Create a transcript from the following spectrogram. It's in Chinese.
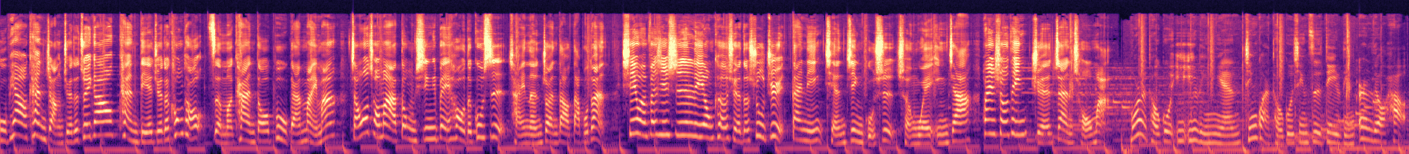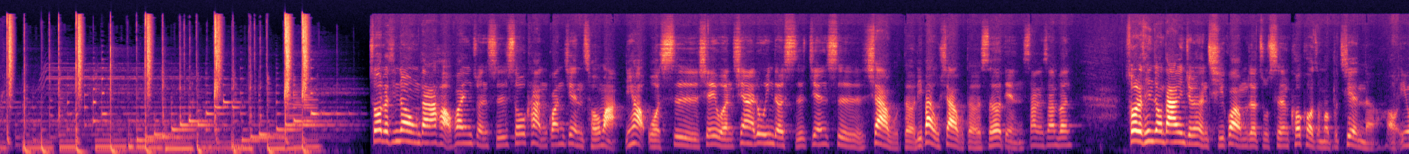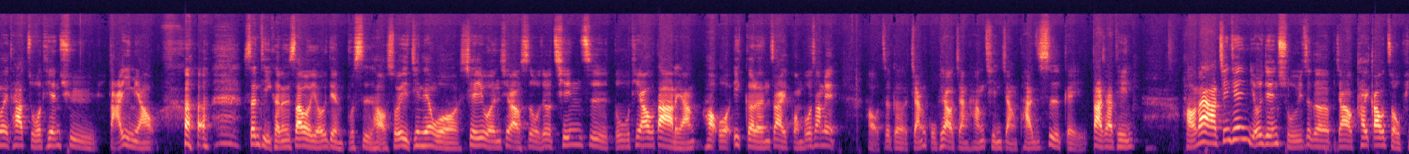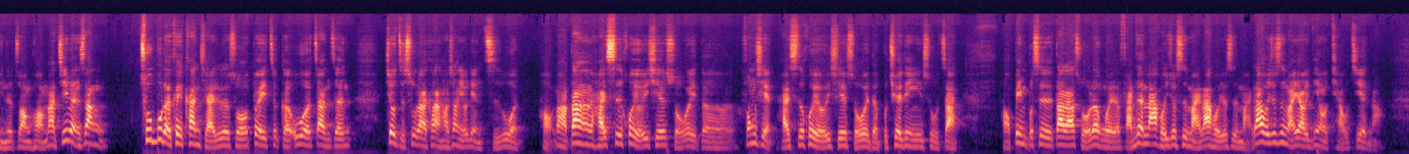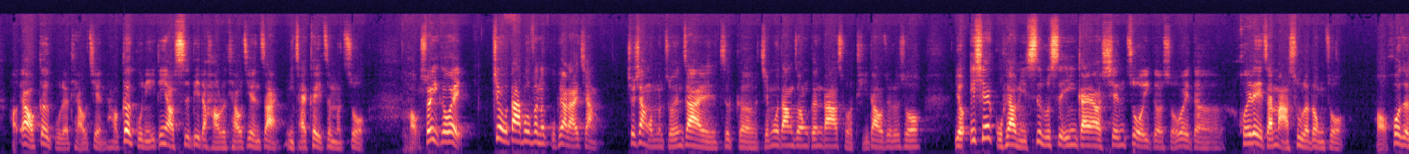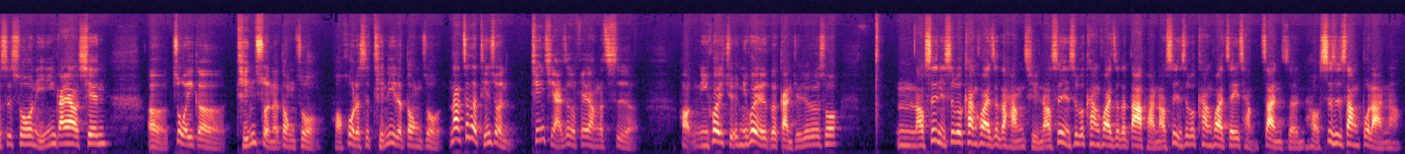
股票看涨觉得追高，看跌觉得空头，怎么看都不敢买吗？掌握筹码，洞悉背后的故事，才能赚到大波段。新闻分析师利用科学的数据，带您前进股市，成为赢家。欢迎收听《决战筹码》。摩尔投顾一一零年经管投顾新字第零二六号。所有的听众，大家好，欢迎准时收看《关键筹码》。你好，我是谢一文。现在录音的时间是下午的礼拜五下午的十二点三十三分。所有的听众，大家一定觉得很奇怪，我们的主持人 Coco 怎么不见了？哦，因为他昨天去打疫苗，身体可能稍微有一点不适，哈，所以今天我谢一文谢老师我就亲自独挑大梁，好，我一个人在广播上面，好，这个讲股票、讲行情、讲盘势给大家听。好，那今天有点属于这个比较开高走平的状况。那基本上初步的可以看起来，就是说对这个乌俄战争就指数来看，好像有点止稳。好，那当然还是会有一些所谓的风险，还是会有一些所谓的不确定因素在。好，并不是大家所认为的，反正拉回就是买，拉回就是买，拉回就是买，要一定有条件呐。好，要有个股的条件。好，个股你一定要势必的好的条件在，你才可以这么做。好，所以各位就大部分的股票来讲。就像我们昨天在这个节目当中跟大家所提到，就是说有一些股票，你是不是应该要先做一个所谓的挥泪斩马谡的动作，哦，或者是说你应该要先呃做一个停损的动作，哦，或者是停利的动作。那这个停损听起来这个非常的刺耳，好，你会觉你会有一个感觉，就是说，嗯，老师你是不是看坏这个行情？老师你是不是看坏这个大盘？老师你是不是看坏这一场战争？好，事实上不然呐。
